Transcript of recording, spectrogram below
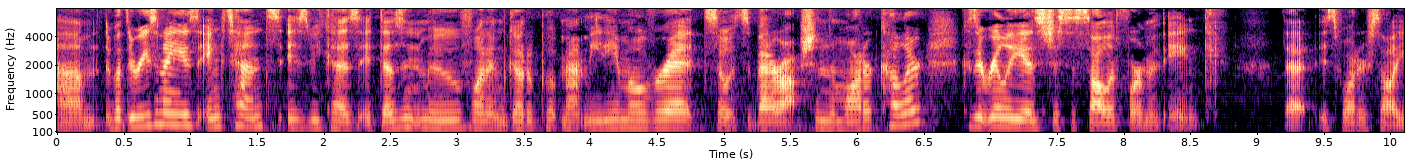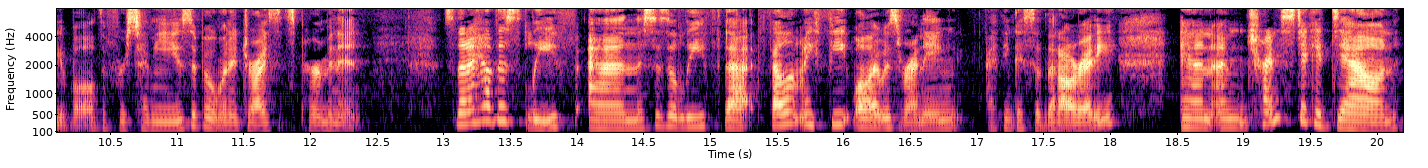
Um, but the reason I use Inktense is because it doesn't move when I go to put matte medium over it, so it's a better option than watercolor because it really is just a solid form of ink that is water soluble the first time you use it, but when it dries, it's permanent. So then I have this leaf, and this is a leaf that fell at my feet while I was running. I think I said that already. And I'm trying to stick it down.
